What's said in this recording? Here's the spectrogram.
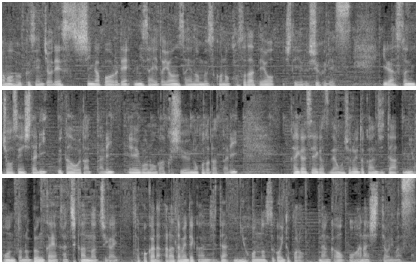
どうもフック船長です。シンガポールで2歳と4歳の息子の子育てをしている主婦です。イラストに挑戦したり歌を歌ったり英語の学習のことだったり海外生活で面白いと感じた日本との文化や価値観の違いそこから改めて感じた日本のすごいところなんかをお話ししております。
